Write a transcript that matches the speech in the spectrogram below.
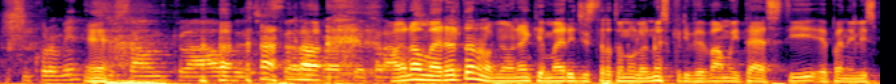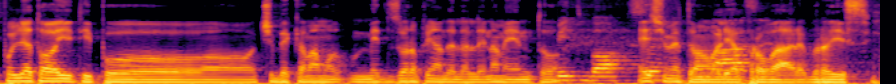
Sicuramente eh. su SoundCloud ci sarà no, qualche traccia. Ma no, ma in realtà non abbiamo neanche mai registrato nulla. Noi scrivevamo i testi e poi negli spogliatoi tipo ci beccavamo mezz'ora prima dell'allenamento Beatbox, e ci mettevamo lì a provare, bravissimo.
